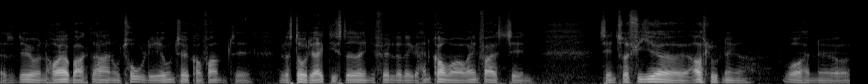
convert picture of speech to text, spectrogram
Altså det er jo en højre bak, der har en utrolig evne til at komme frem til, eller stå de rigtige steder ind i feltet. Han kommer jo rent faktisk til en, til en 3-4 øh, afslutninger, hvor han øh,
